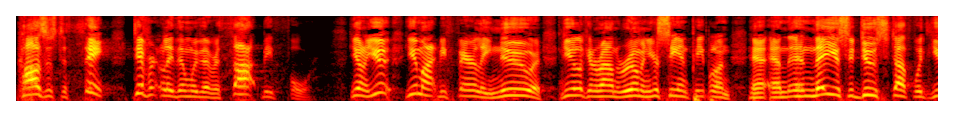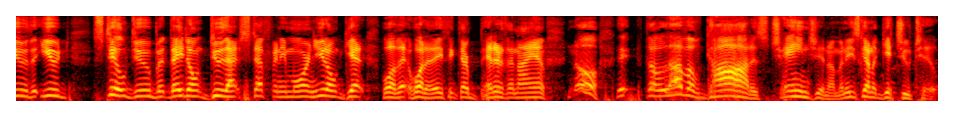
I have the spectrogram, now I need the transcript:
cause us to think differently than we've ever thought before. You know, you, you might be fairly new, or you're looking around the room and you're seeing people, and, and, and they used to do stuff with you that you still do, but they don't do that stuff anymore, and you don't get, well, they, what do they think they're better than I am? No, the love of God is changing them, and He's going to get you too.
